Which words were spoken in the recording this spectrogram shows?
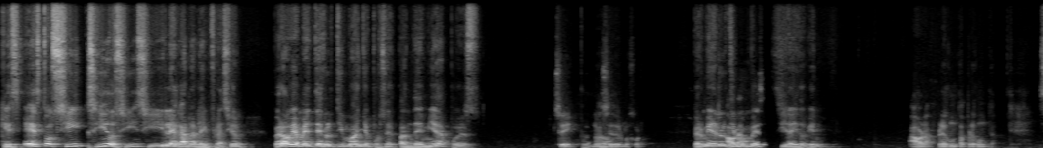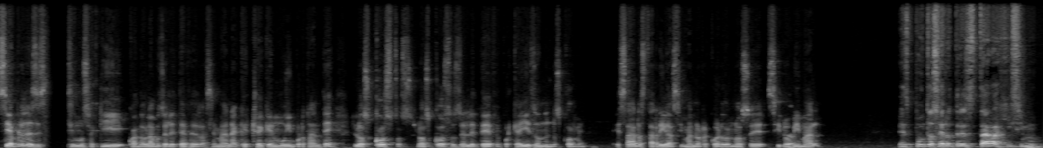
Que es, esto sí, sí o sí, sí le gana la inflación. Pero obviamente el último año, por ser pandemia, pues. Sí, Pues no ha sido el mejor. Pero mira, el último Ahora- mes sí le ha ido bien. Ahora, pregunta, pregunta. Siempre les decimos aquí, cuando hablamos del ETF de la semana, que chequen muy importante los costos, los costos del ETF, porque ahí es donde nos comen. Estaban hasta arriba, si mal no recuerdo, no sé si lo vi mal. Es .03, está bajísimo.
